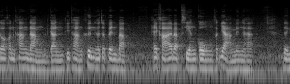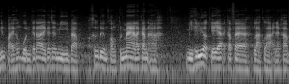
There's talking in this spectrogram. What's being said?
ก็ค่อนข้างดังเหมือนกันที่ทางขึ้นเขาจะเป็นแบบ คล้ายๆ แบบเซียงกงสักอย่างหนึ่งอะฮะเดินขึ้นไปข้างบนก็ได้ก็จะมีแบบเครื่องดื่มของคุณแม่แล้วกันอะมีให้เลือกเยอะแยะกาแฟหลากหลายนะครับ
